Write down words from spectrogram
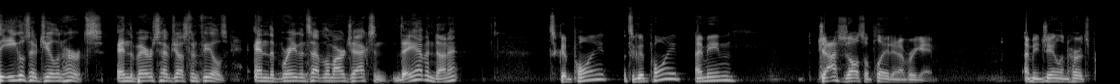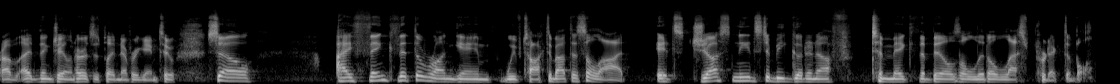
the Eagles have Jalen Hurts, and the Bears have Justin Fields, and the Ravens have Lamar Jackson. They haven't done it. It's a good point. It's a good point. I mean, Josh has also played in every game. I mean, Jalen Hurts probably. I think Jalen Hurts has played in every game too. So, I think that the run game. We've talked about this a lot. It just needs to be good enough to make the Bills a little less predictable.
